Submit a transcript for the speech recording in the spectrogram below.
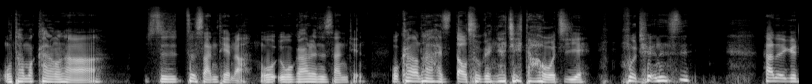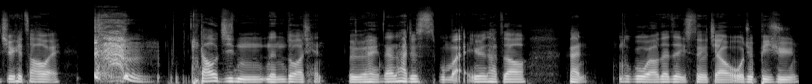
我他妈看到他是这三天呐，我我跟他认识三天，我看到他还是到处跟人家借打火机，哎，我觉得是他的一个绝招，哎，打火机能多少钱，对不对？但他就死不买，因为他知道，看如果我要在这里社交，我就必须。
